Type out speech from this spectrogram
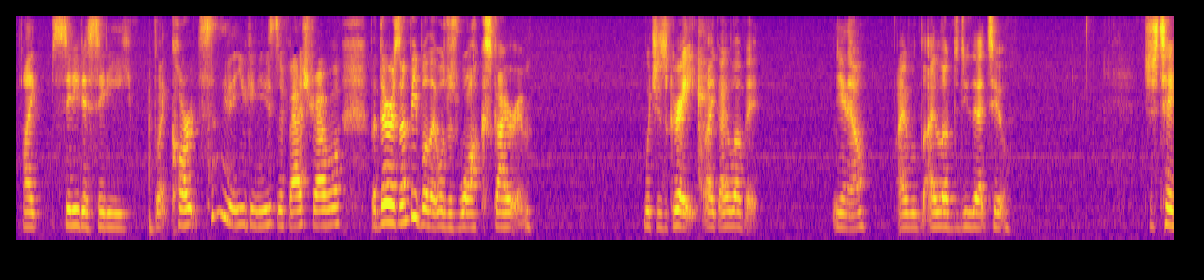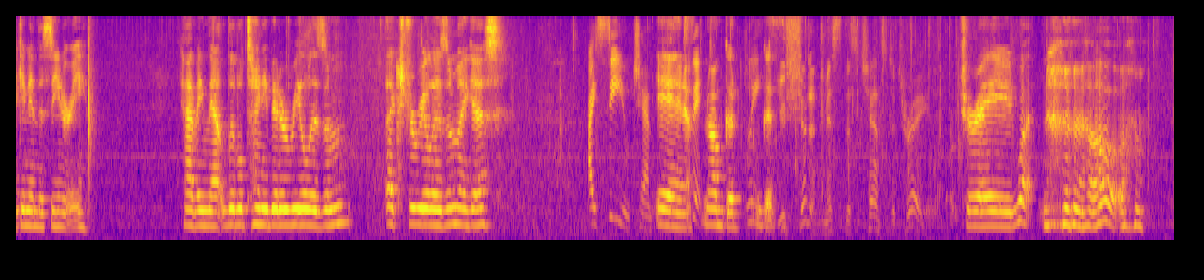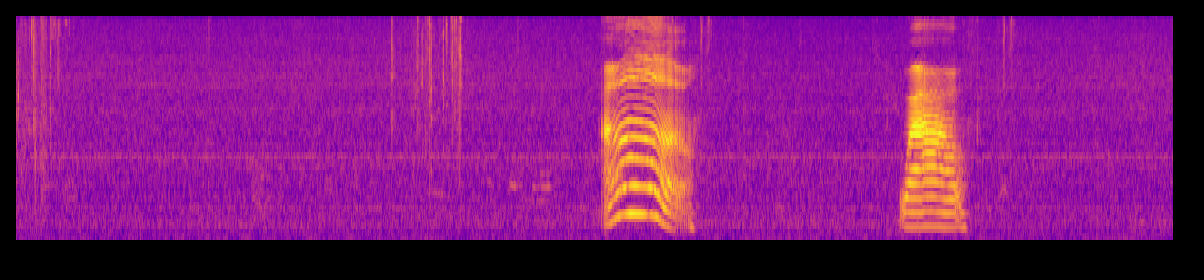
like city to city like carts that you can use to fast travel. But there are some people that will just walk Skyrim, which is great. Like I love it. You know, I would I love to do that too. Just taking in the scenery, having that little tiny bit of realism, extra realism, I guess. I see you, champion. Yeah, Sit. no, no, I'm good. I'm good. You shouldn't miss this chance to trade. Trade what? oh. Oh. Wow.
